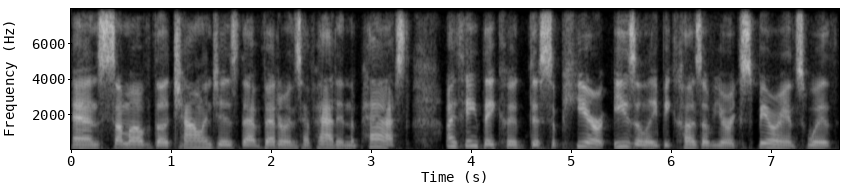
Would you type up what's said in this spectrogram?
And some of the challenges that veterans have had in the past, I think they could disappear easily because of your experience with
